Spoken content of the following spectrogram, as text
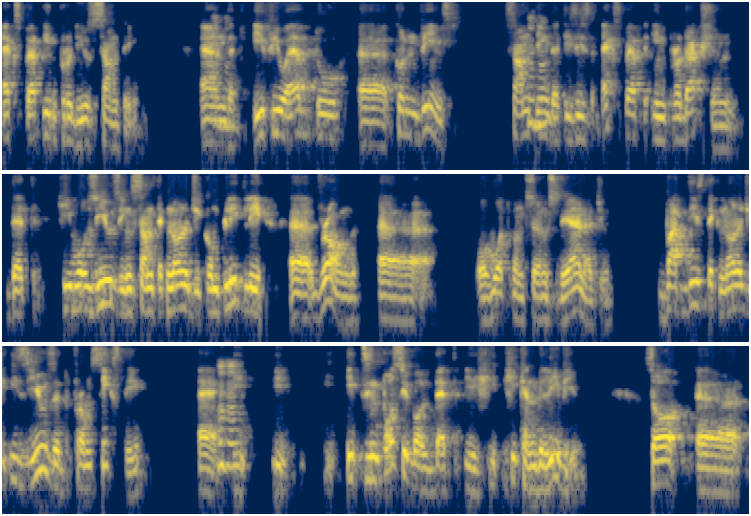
expert in produce something and mm-hmm. if you have to uh, convince something mm-hmm. that is his expert in production that he was using some technology completely wrong uh, or what concerns the energy but this technology is used from 60, uh, mm-hmm. it's impossible that he, he can believe you. So uh,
